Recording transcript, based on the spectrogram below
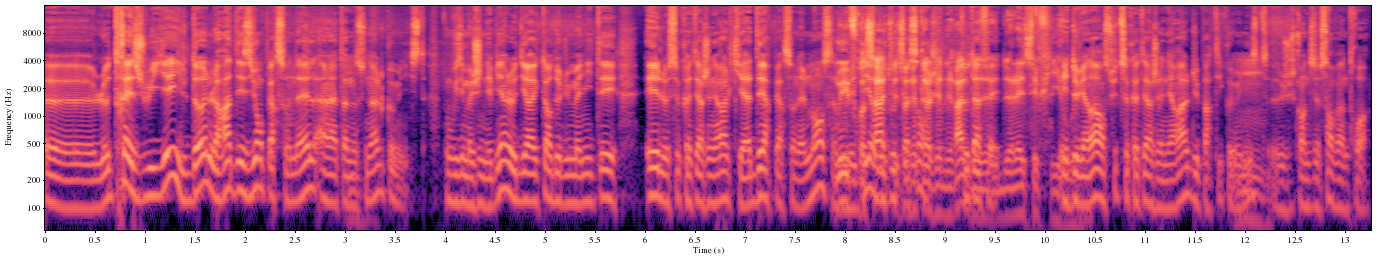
Euh, le 13 juillet, ils donnent leur adhésion personnelle à l'international communiste. Donc vous imaginez bien le directeur de l'humanité et le secrétaire général qui adhèrent personnellement. Ça oui, veut dire de toute secrétaire général tout à fait. de, la SFI. Et deviendra ensuite secrétaire général du Parti communiste mmh. jusqu'en 1923.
